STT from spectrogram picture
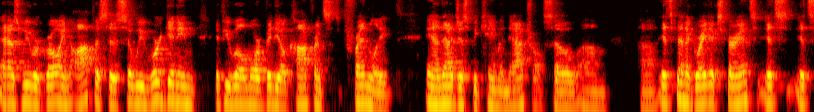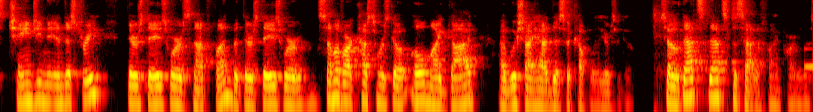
as we were growing offices. So we were getting, if you will, more video conference friendly. And that just became a natural. So, um, uh, it's been a great experience. It's it's changing the industry. There's days where it's not fun, but there's days where some of our customers go, "Oh my God, I wish I had this a couple of years ago." So that's that's the satisfying part of this.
